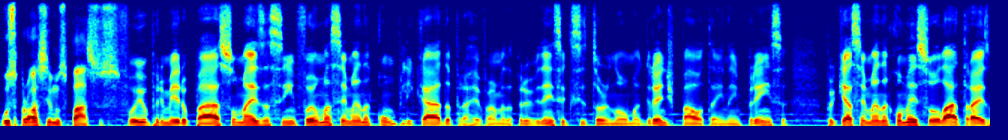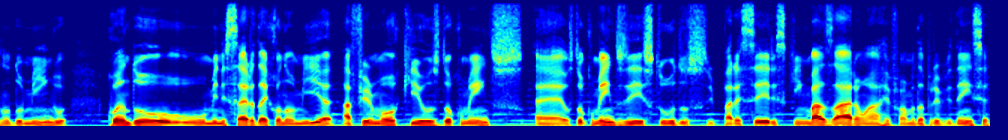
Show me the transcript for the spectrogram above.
os próximos passos? Foi o primeiro passo, mas assim, foi uma semana complicada para a reforma da Previdência, que se tornou uma grande pauta aí na imprensa, porque a semana começou lá atrás, no domingo, quando o Ministério da Economia afirmou que os documentos, é, os documentos e estudos e pareceres que embasaram a reforma da Previdência,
